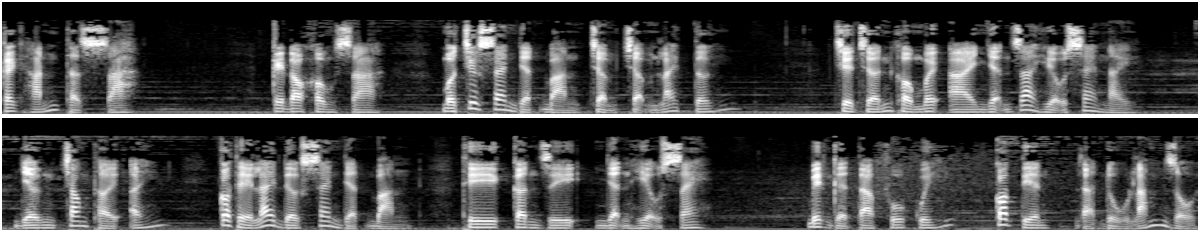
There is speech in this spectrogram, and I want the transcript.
Cách hắn thật xa. Cái đó không xa, Một chiếc xe Nhật Bản chậm chậm lái tới. Trên trấn không mấy ai nhận ra hiệu xe này, Nhưng trong thời ấy, Có thể lái được xe Nhật Bản Thì cần gì nhận hiệu xe? Bên người ta phú quý, Có tiền là đủ lắm rồi.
